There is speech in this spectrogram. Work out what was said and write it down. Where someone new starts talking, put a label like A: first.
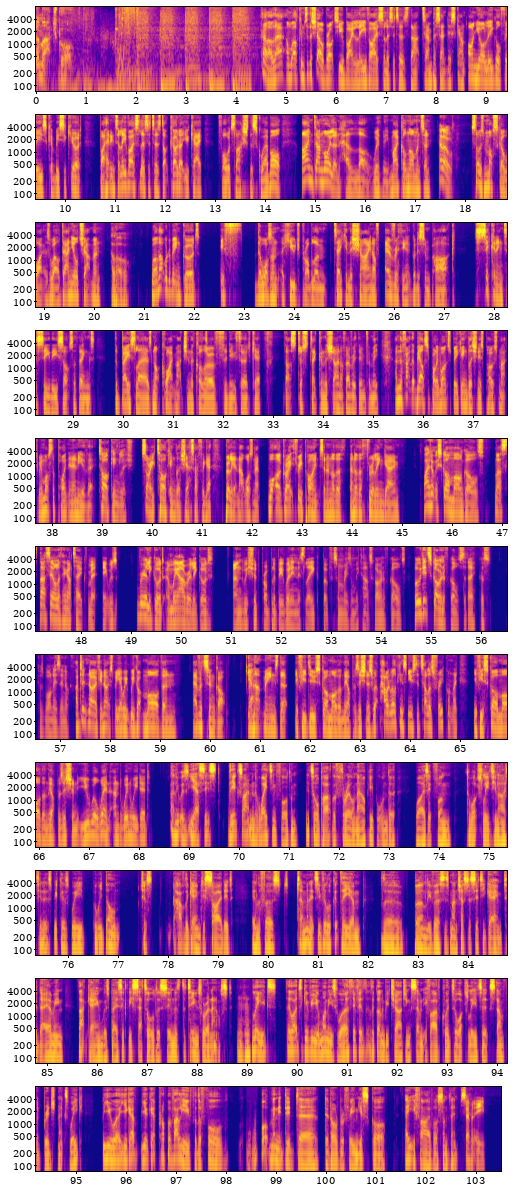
A: The Match Ball.
B: Hello there, and welcome to the show brought to you by Levi Solicitors. That 10% discount on your legal fees can be secured by heading to levisolicitors.co.uk forward slash the square ball. I'm Dan Moylan. Hello, with me, Michael Normanton.
C: Hello.
B: So is Moscow White as well. Daniel Chapman.
D: Hello.
B: Well, that would have been good if there wasn't a huge problem taking the shine off everything at Goodison Park. Sickening to see these sorts of things. The base layers not quite matching the colour of the new third kit. That's just taken the shine off everything for me. And the fact that Bielsa probably won't speak English in his post match. I mean, what's the point in any of it?
C: Talk English.
B: Sorry, talk English. Yes, I forget. Brilliant, that wasn't it? What a great three points and another another thrilling game.
C: Why don't we score more goals? That's that's the only thing I'll take from it. It was really good, and we are really good, and we should probably be winning this league. But for some reason, we can't score enough goals. But we did score enough goals today because because one is enough.
B: I didn't know if you noticed, but yeah, we, we got more than Everton got.
C: Yep.
B: And that means that if you do score more than the opposition, as well, Howard Wilkinson used to tell us frequently, if you score more than the opposition, you will win. And win we did.
D: And it was, yes, it's the excitement of waiting for them. It's all part of the thrill now. People wonder why is it fun to watch Leeds United? It's because we we don't just have the game decided in the first 10 minutes. If you look at the um the Burnley versus Manchester City game today, I mean, that game was basically settled as soon as the teams were announced.
B: Mm-hmm.
D: Leeds, they like to give you your money's worth. If it, they're going to be charging 75 quid to watch Leeds at Stamford Bridge next week, you uh, you get you get proper value for the full. What minute did uh, did old Raphinha score? 85 or something.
